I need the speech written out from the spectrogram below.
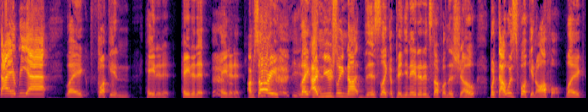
diarrhea. Like, fucking hated it. Hated it. Hated it. I'm sorry. Like, I'm usually not this like opinionated and stuff on this show, but that was fucking awful. Like,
